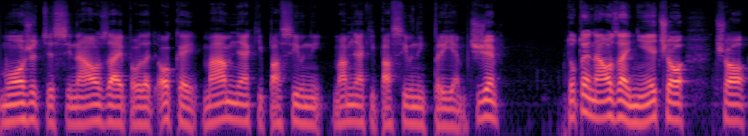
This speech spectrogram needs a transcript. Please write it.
môžete si naozaj povedať, OK, mám nejaký pasívny, mám nejaký pasívny príjem. Čiže toto je naozaj niečo, čo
